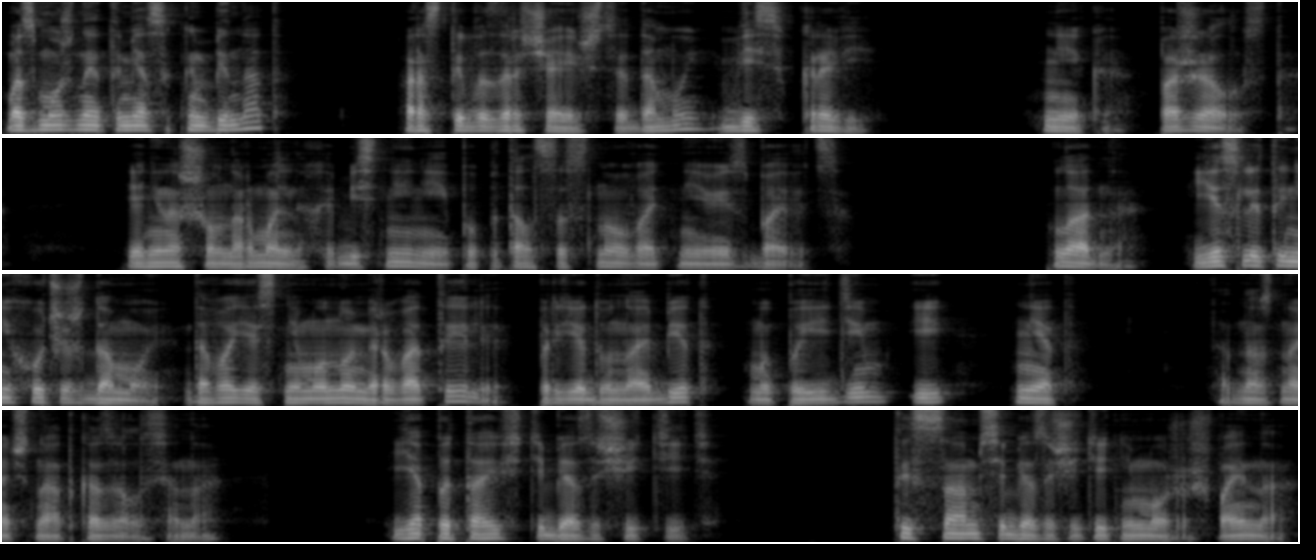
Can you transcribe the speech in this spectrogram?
Возможно, это мясокомбинат? Раз ты возвращаешься домой весь в крови. Ника, пожалуйста. Я не нашел нормальных объяснений и попытался снова от нее избавиться. Ладно, если ты не хочешь домой, давай я сниму номер в отеле, приеду на обед, мы поедим и... Нет. Однозначно отказалась она. Я пытаюсь тебя защитить. Ты сам себя защитить не можешь, война.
